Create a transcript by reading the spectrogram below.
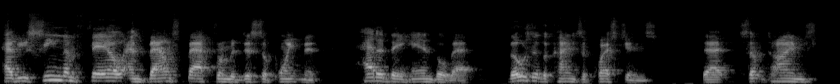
Have you seen them fail and bounce back from a disappointment? How did they handle that? Those are the kinds of questions that sometimes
